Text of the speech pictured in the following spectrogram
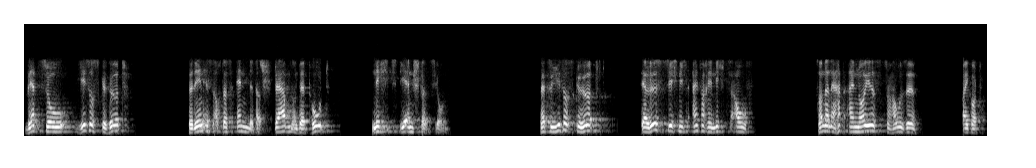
Wer zu Jesus gehört, für den ist auch das Ende, das Sterben und der Tod nicht die Endstation. Wer zu Jesus gehört, der löst sich nicht einfach in nichts auf, sondern er hat ein neues Zuhause bei Gott.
